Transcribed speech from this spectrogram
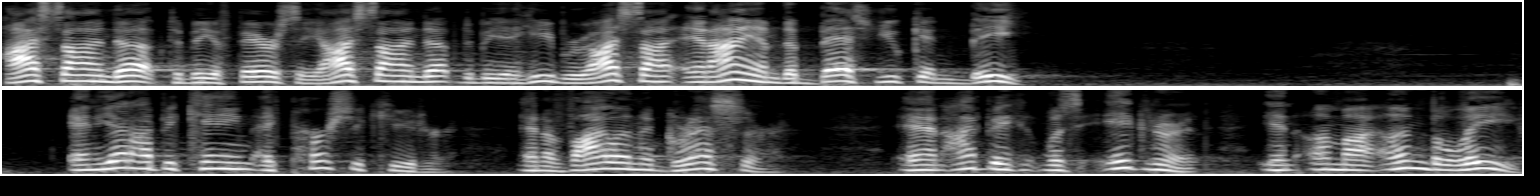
I signed up to be a Pharisee. I signed up to be a Hebrew. I signed, and I am the best you can be. And yet I became a persecutor and a violent aggressor. And I be, was ignorant in uh, my unbelief.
